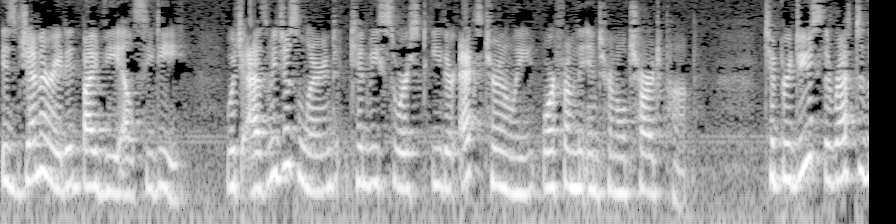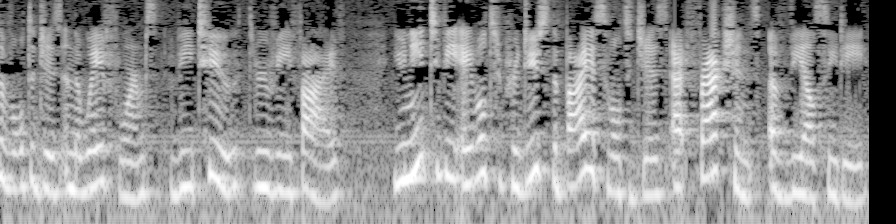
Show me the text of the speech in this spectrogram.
is generated by VLCD which as we just learned can be sourced either externally or from the internal charge pump. To produce the rest of the voltages in the waveforms V2 through V5, you need to be able to produce the bias voltages at fractions of VLCD.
